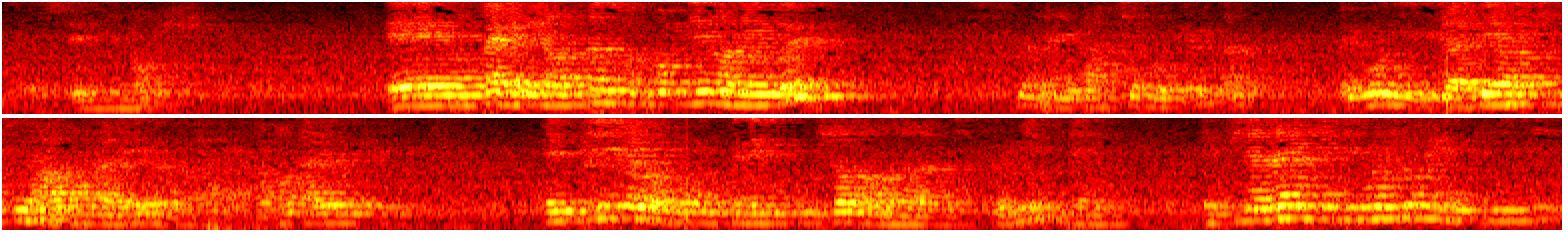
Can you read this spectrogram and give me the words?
ça se fait le dimanche. Et mon père était en train de se promener dans les rues, on allait partir au culte, hein. Mais bon, il a fait un petit tour avant d'aller euh, au culte. Et puis, euh, bon, on connaît beaucoup de gens dans la petite commune, mais... et puis il y en a un qui dit bonjour, et puis il dit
